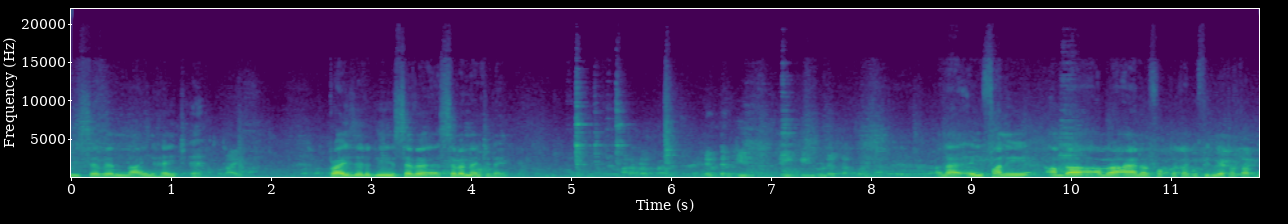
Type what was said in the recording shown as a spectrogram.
E seven nine H A price হলো কি সেভেন সেভেন নাইনটি নাইন না। এই ফানি আমরা আমরা আয়নের পক্ষ থেকে ফ্রি একটা থাকব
